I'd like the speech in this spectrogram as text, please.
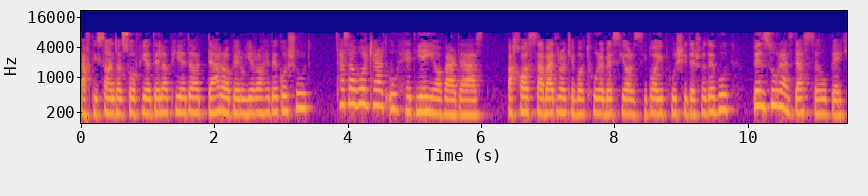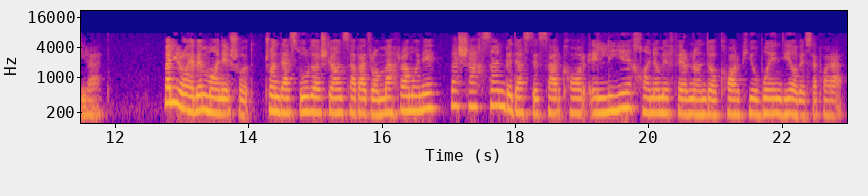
وقتی سانتا سوفیا دلا پیداد در را به روی راهبه گشود، تصور کرد او هدیه ای آورده است و خواست سبد را که با تور بسیار زیبایی پوشیده شده بود به زور از دست او بگیرد. ولی راهبه مانع شد چون دستور داشت که آن سبد را محرمانه و شخصا به دست سرکار الی خانم فرناندا کارپیو بوندیا بسپارد.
